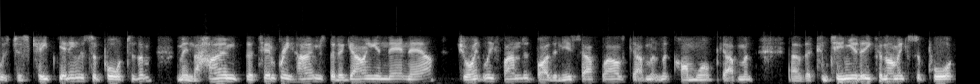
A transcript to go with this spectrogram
was just keep getting the support to them. I mean, the home, the temporary homes that are going in there now, jointly funded by the New South Wales government, the Commonwealth government, uh, the continued economic support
